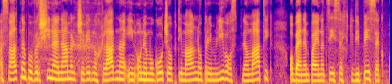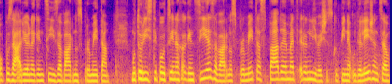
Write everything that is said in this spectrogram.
Asfaltna površina je namreč še vedno hladna in onemogoča optimalno premljivost pneumatik, obenem pa je na cestah tudi pesek, opozarjajo na Agenciji za varnost prometa. Motoristi po ocenah Agencije za varnost prometa spadajo med ranljivejše skupine udeležencev,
